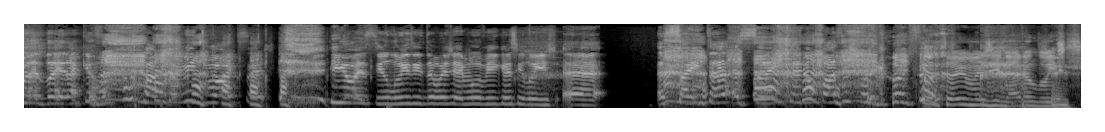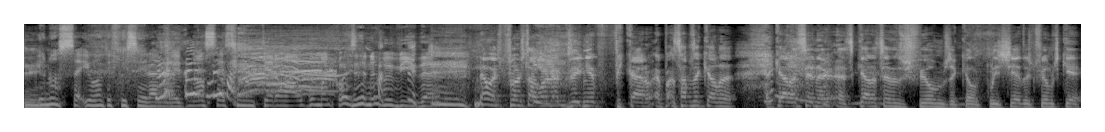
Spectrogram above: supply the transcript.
madeira acabou de passar por mim de boxers. E eu assim, o Luís, então hoje é meu amigo, assim, Luís. Uh, Aceita, aceita, não fazes perguntas. Eu estou a imaginar o Luís. Sim, sim. Eu não sei, eu ontem fui sair à noite, não sei se meteram alguma coisa na bebida. Não, as pessoas estavam na cozinha, ficaram. Sabes aquela, aquela, cena, aquela cena dos filmes, aquele clichê dos filmes que é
